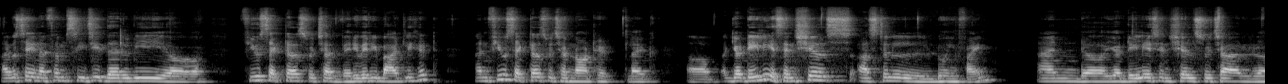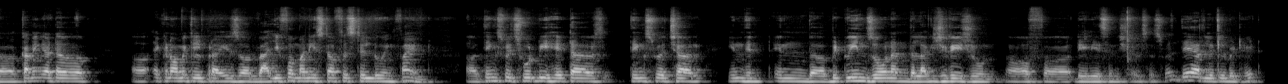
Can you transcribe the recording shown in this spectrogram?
I would say in FMCG there will be uh, few sectors which are very very badly hit, and few sectors which are not hit. Like uh, your daily essentials are still doing fine, and uh, your daily essentials which are uh, coming at a uh, economical price or value for money stuff is still doing fine. Uh, things which would be hit are things which are in the in the between zone and the luxury zone of uh, daily essentials as well. They are a little bit hit,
